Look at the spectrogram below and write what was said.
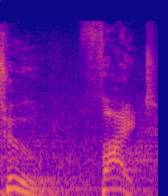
Two. Fight!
